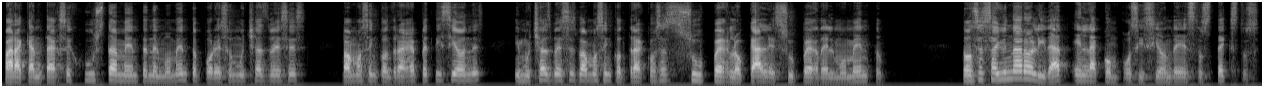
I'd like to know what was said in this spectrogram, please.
para cantarse justamente en el momento. Por eso muchas veces vamos a encontrar repeticiones y muchas veces vamos a encontrar cosas súper locales, súper del momento. Entonces hay una oralidad en la composición de estos textos.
